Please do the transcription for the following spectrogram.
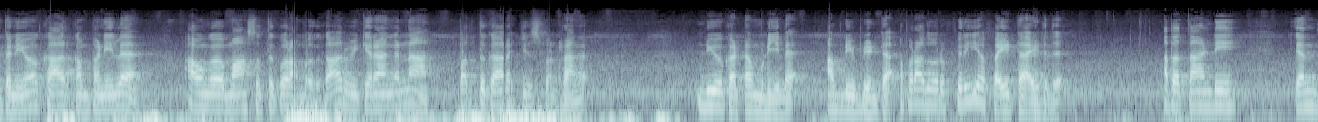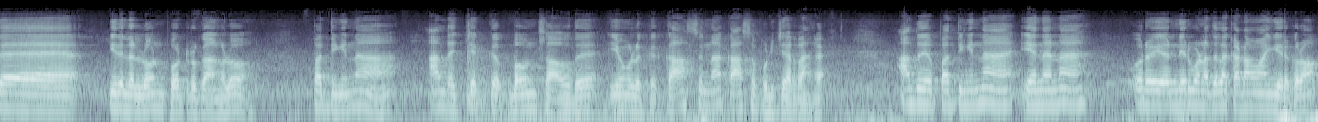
எத்தனையோ கார் கம்பெனியில் அவங்க மாதத்துக்கு ஒரு ஐம்பது கார் விற்கிறாங்கன்னா பத்து காரை சூஸ் பண்ணுறாங்க டியூ கட்ட முடியல. அப்படி இப்படின்ட்டு. அப்புறம் அது ஒரு பெரிய ஃபைட் ஆகிடுது அதை தாண்டி எந்த இதில் லோன் போட்டிருக்காங்களோ பார்த்திங்கன்னா அந்த செக்கு பவுன்ஸ் ஆகுது. இவங்களுக்கு காசுன்னா காசை பிடிச்சிடுறாங்க. அது பார்த்திங்கன்னா என்னென்னா ஒரு நிறுவனத்தில் கடன் வாங்கியிருக்கிறோம்.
